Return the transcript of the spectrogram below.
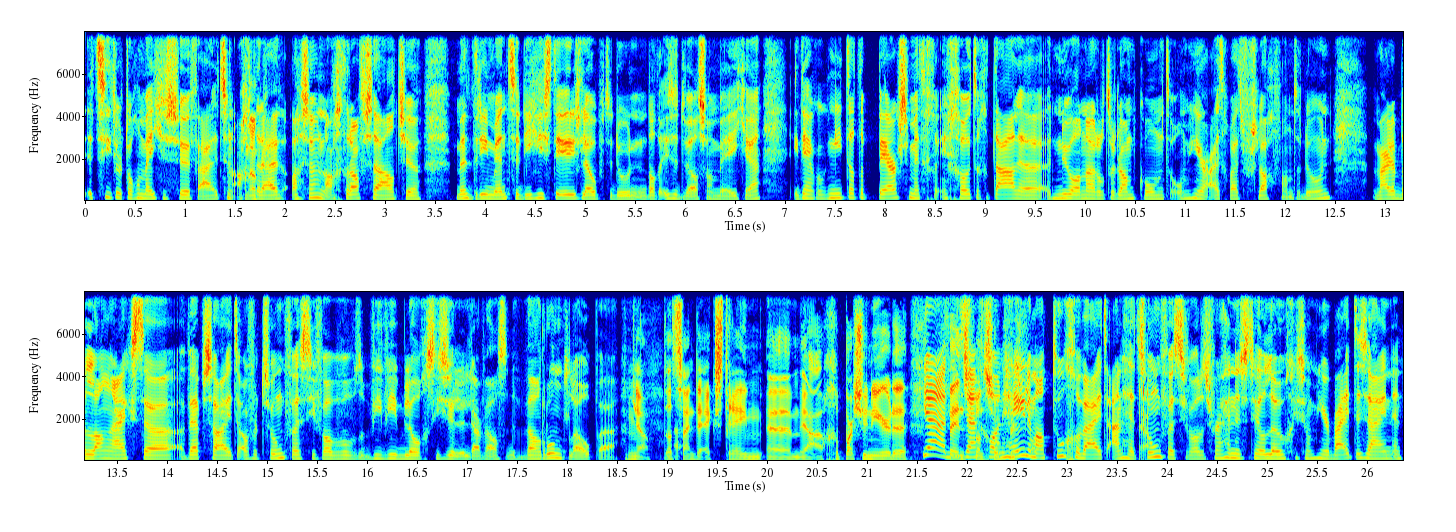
het, ziet er toch een beetje suf uit. Zo'n achteruit, zo'n achterafzaaltje met drie mensen die hysterisch lopen te doen. Dat is het wel zo'n beetje. Ik denk ook niet dat de pers met in grote getalen nu al naar Rotterdam komt om hier uitgebreid verslag van te doen. Maar de belangrijkste websites over het Songfestival, bijvoorbeeld Vivi-blogs, die zullen daar wel, wel rondlopen. ja, dat zijn de extreem ehm, ja, gepassioneerde Ja, fans die zijn van gewoon helemaal toegewijd aan het Ja. Songfestival. Dus voor hen is het heel logisch om hierbij te zijn. En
